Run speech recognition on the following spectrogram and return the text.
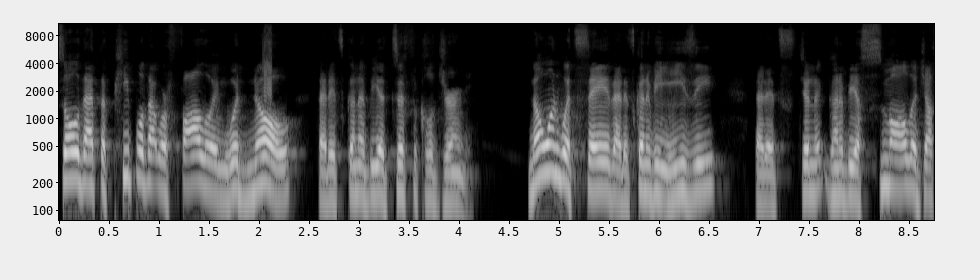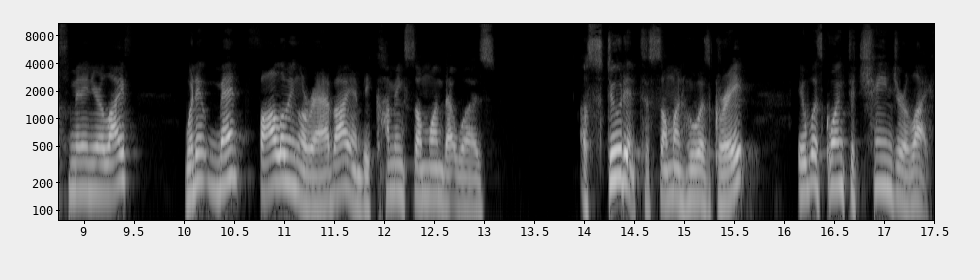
so that the people that were following would know that it's going to be a difficult journey. No one would say that it's going to be easy, that it's going to be a small adjustment in your life. When it meant following a rabbi and becoming someone that was a student to someone who was great, it was going to change your life.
